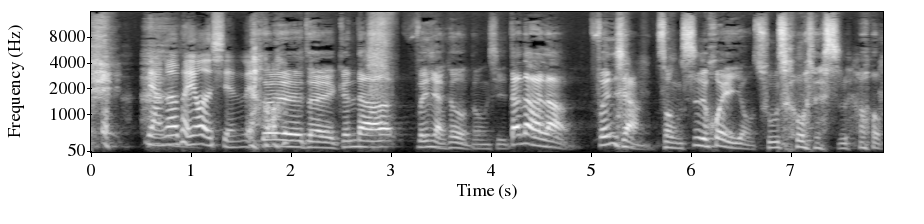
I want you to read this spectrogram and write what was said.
两个朋友的闲聊，对对对，跟大家分享各种东西。但当然了，分享总是会有出错的时候。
